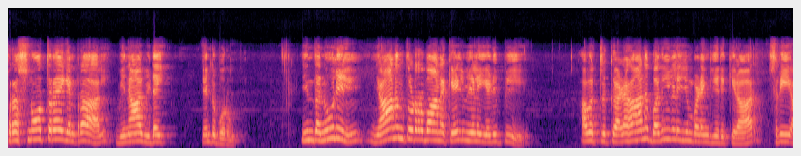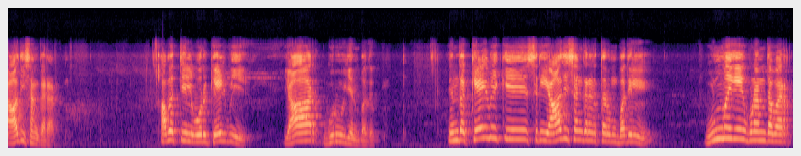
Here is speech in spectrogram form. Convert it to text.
பிரஸ்னோத்தர என்றால் வினாவிடை என்று பொருள். இந்த நூலில் ஞானம் தொடர்பான கேள்விகளை எழுப்பி அவற்றுக்கு அழகான பதில்களையும் வழங்கியிருக்கிறார் ஸ்ரீ ஆதிசங்கரர். அவற்றில் ஒரு கேள்வி யார் குரு என்பது? இந்த கேள்விக்கு ஸ்ரீ ஆதிசங்கரர் தரும் பதில் உண்மையை உணர்ந்தவர்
